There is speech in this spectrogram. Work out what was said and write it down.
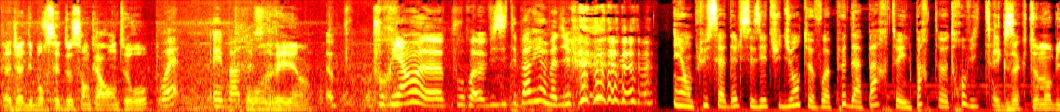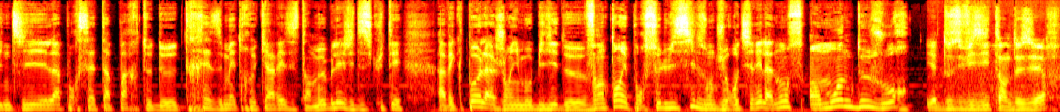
T'as déjà déboursé 240 euros Ouais. Et bah, pour rien. Euh, pour rien, euh, pour visiter Paris, on va dire. Et en plus, Adèle, ses étudiantes voient peu d'appart et ils partent trop vite. Exactement, Binti. Là, pour cet appart de 13 mètres carrés, c'est un meublé. J'ai discuté avec Paul, agent immobilier de 20 ans, et pour celui-ci, ils ont dû retirer l'annonce en moins de deux jours. Il y a 12 visites en deux heures,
